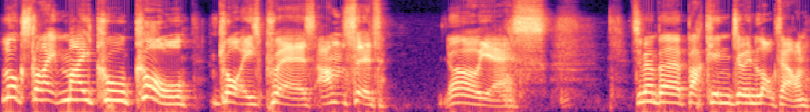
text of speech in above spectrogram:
Looks like Michael Cole got his prayers answered. Oh, yes. Do you remember back in during lockdown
